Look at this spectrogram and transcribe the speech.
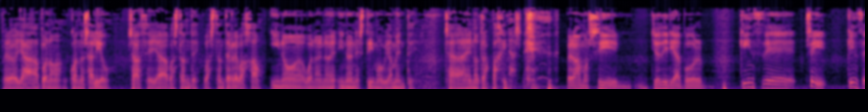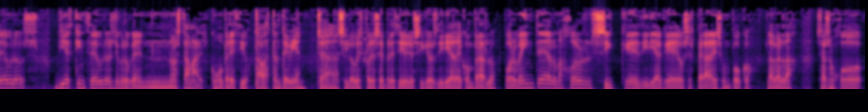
pero ya, bueno, cuando salió o sea, hace ya bastante, bastante rebajado. Y no, bueno, y no en Steam, obviamente. O sea, en otras páginas. Pero vamos, sí, yo diría por 15, sí, 15 euros. 10, 15 euros yo creo que no está mal como precio, está bastante bien. O sea, si lo veis por ese precio yo sí que os diría de comprarlo. Por 20 a lo mejor sí que diría que os esperarais un poco, la verdad. O sea, es un juego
